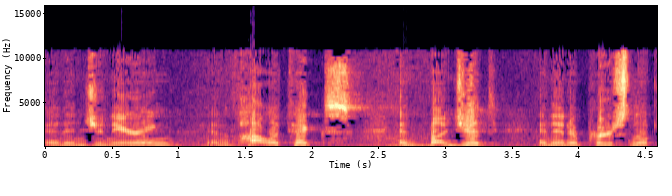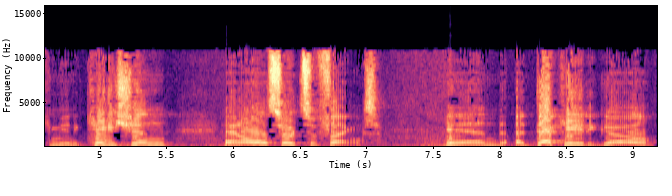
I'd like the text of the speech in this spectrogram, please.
and engineering and politics and budget and interpersonal communication and all sorts of things. And a decade ago,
